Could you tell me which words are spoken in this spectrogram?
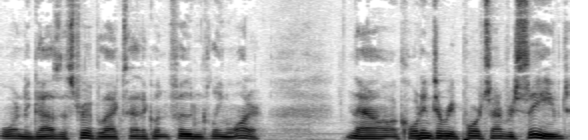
the Gaza Strip lacks adequate food and clean water. Now, according to reports I've received,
